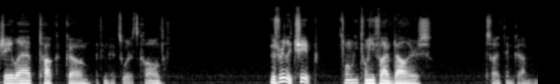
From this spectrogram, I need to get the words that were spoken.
JLab Talk Go. I think that's what it's called. It was really cheap. It's only twenty five dollars. So I think um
